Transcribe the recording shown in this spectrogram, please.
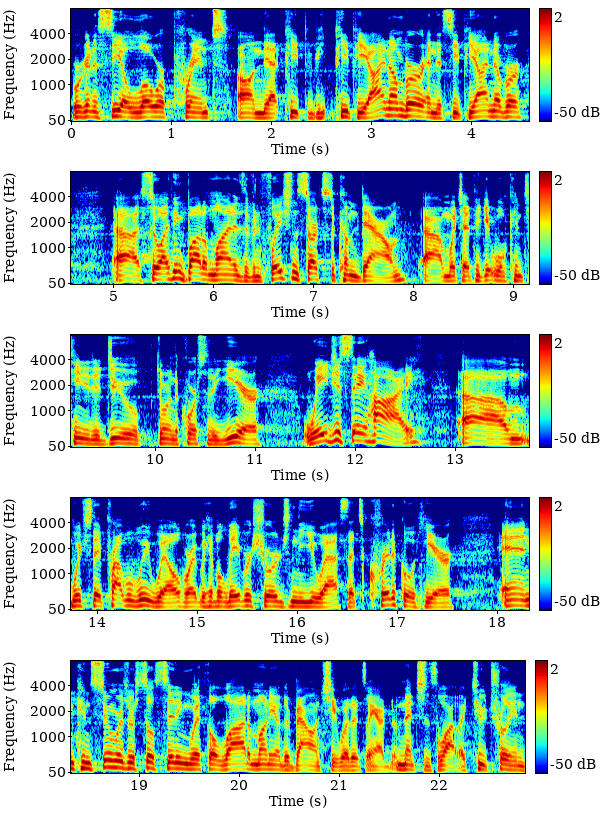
we're going to see a lower print on that PPI number and the CPI number. Uh, so I think bottom line is if inflation starts to come down, um, which I think it will continue to do during the course of the year, wages stay high, um, which they probably will, right? We have a labor shortage in the U.S. That's critical here and consumers are still sitting with a lot of money on their balance sheet, whether it's, like I mentioned it's a lot, like $2 trillion.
